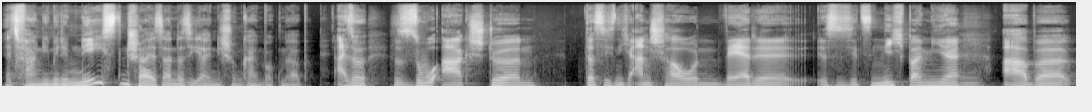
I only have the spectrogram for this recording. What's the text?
Jetzt fangen die mit dem nächsten Scheiß an, dass ich eigentlich schon keinen Bock mehr habe. Also so arg stören, dass ich es nicht anschauen werde, ist es jetzt nicht bei mir. Mhm. Aber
